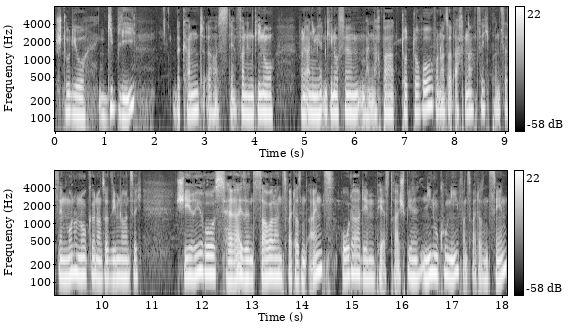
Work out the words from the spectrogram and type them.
Studio Ghibli, bekannt aus dem, von den Kino, von den animierten Kinofilmen Mein Nachbar Totoro von 1988, Prinzessin Mononoke 1997, Shiriros Reise ins Zauberland 2001 oder dem PS3-Spiel Nino Kuni von 2010,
